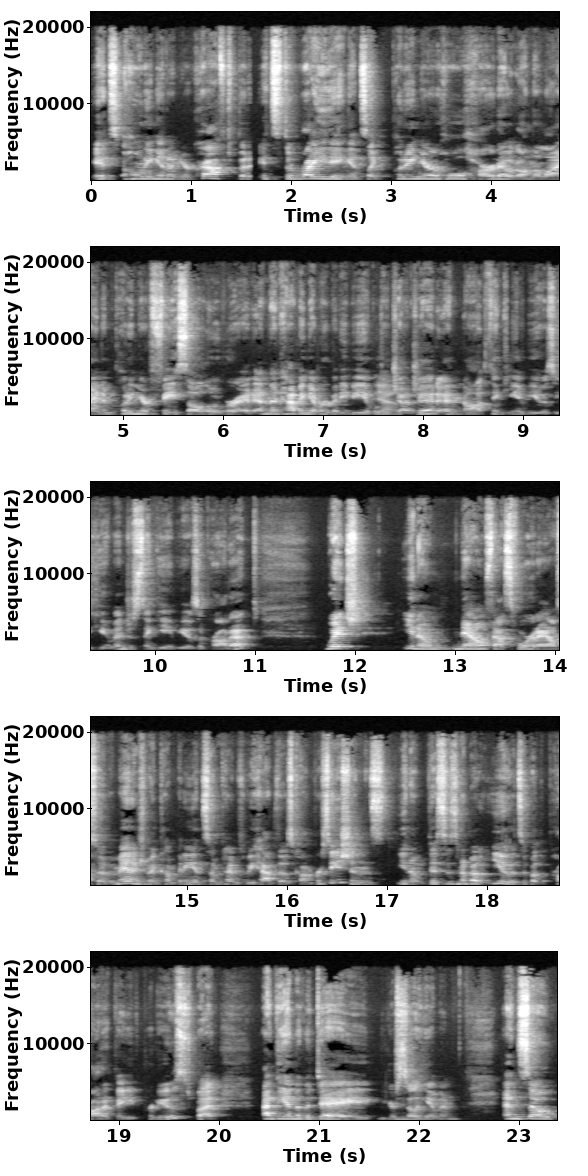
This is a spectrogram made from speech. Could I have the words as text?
It's honing in on your craft, but it's the writing. It's like putting your whole heart out on the line and putting your face all over it and then having everybody be able yeah. to judge it and not thinking of you as a human, just thinking of you as a product, which you know, now fast forward, I also have a management company, and sometimes we have those conversations. You know, this isn't about you, it's about the product that you've produced. But at the end of the day, you're still mm-hmm. human. And so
